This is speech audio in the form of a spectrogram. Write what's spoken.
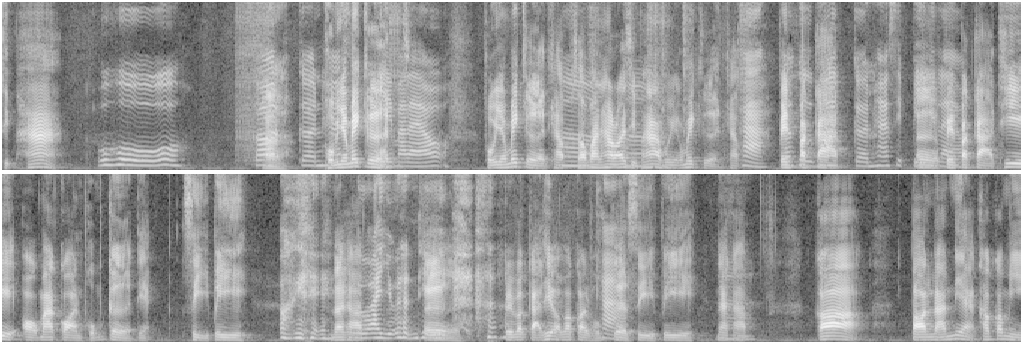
2515 โอ้โห ก็เออเกินผมยังไม่เกิด50ปีมาแล้ว ผมยังไม่เกิดครับอ่า2515 ผมยังไม่เกิดครับค่ะเป็นประกาศคือเกิน 50 ปีเออที่แล้วเป็นประกาศที่ออกมาก่อนผมเกิดเนี่ยสี่ปีโอเคนะครับรู้อายุทันเอทีอเป็นประกาศที่ออกมาก่อนผมค่ะเกิด 4 ปีนะครับ ก็ตอนนั้นเนี่ยเขาก็มี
